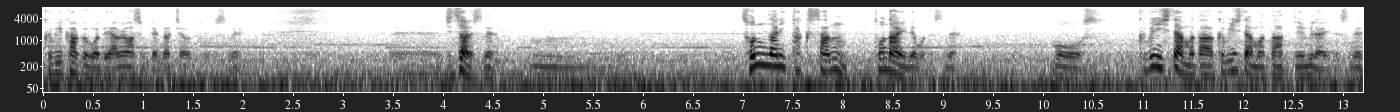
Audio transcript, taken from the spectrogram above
首覚悟でやめますみたいになっちゃうとですね、えー、実はですねうんそんなにたくさん都内でもですねもうクビにしてはまたクビにしてはまたっていうぐらいですね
